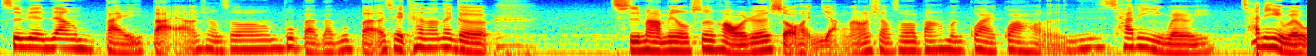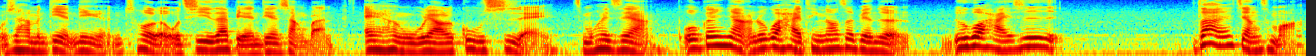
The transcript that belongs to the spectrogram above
顺便这样摆一摆啊。我想说不摆摆不摆，而且看到那个尺码没有顺好，我就会手很痒，然后想说帮他们挂一挂好了。差点以为差点以为我是他们店的店员，错了，我其实在别人店上班。哎，很无聊的故事哎，怎么会这样？我跟你讲，如果还听到这边的人，如果还是不知道在讲什么啊。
